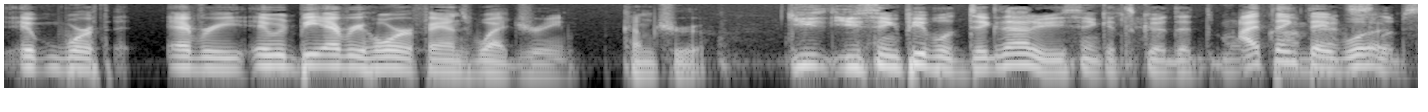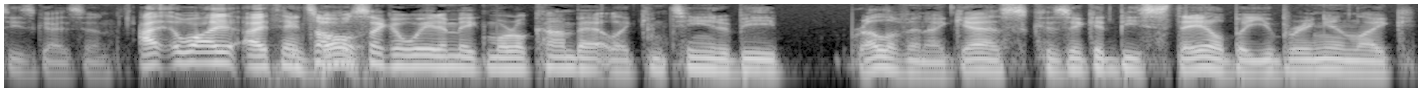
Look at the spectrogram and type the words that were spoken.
it worth every. It would be every horror fan's wet dream come true. You you think people dig that, or do you think it's good that Mortal I think they Kombat would. slips these guys in? I well, I, I think It's almost like a way to make Mortal Kombat like continue to be relevant, I guess, because it could be stale, but you bring in like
